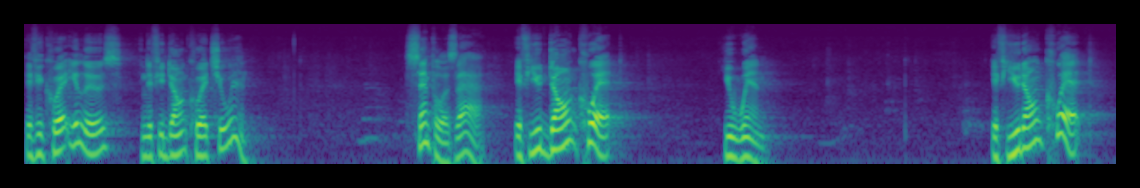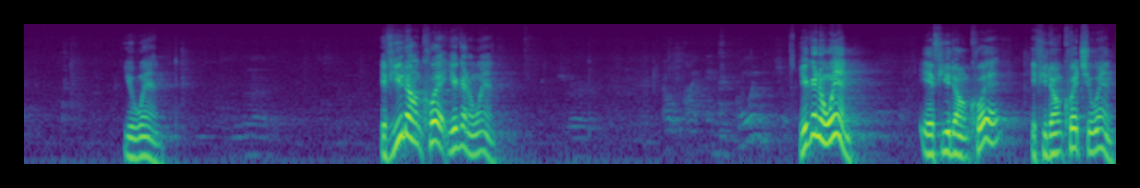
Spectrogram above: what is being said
If you quit, you lose. And if you don't quit, you win. Simple as that. If you don't quit, you win. If you don't quit, you win. If you don't quit, you're going to win. You're going to win if you don't quit. If you don't quit, you win.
